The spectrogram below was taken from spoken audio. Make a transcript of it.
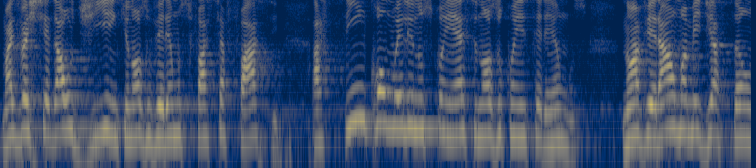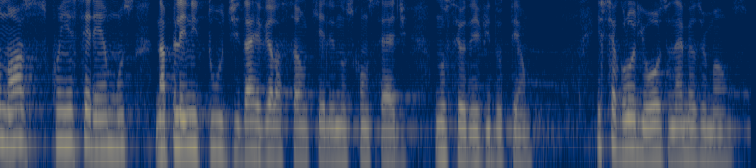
mas vai chegar o dia em que nós o veremos face a face. Assim como ele nos conhece, nós o conheceremos. Não haverá uma mediação, nós conheceremos na plenitude da revelação que ele nos concede no seu devido tempo. Isso é glorioso, né, meus irmãos?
